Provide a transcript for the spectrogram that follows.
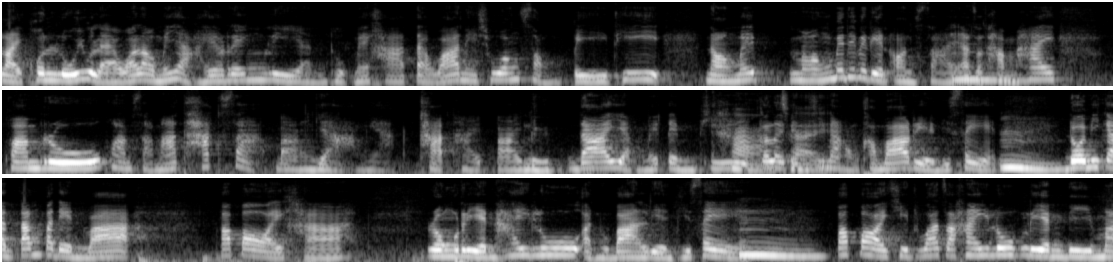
หลายคนรู้อยู่แล้วว่าเราไม่อยากให้เร่งเรียนถูกไหมคะ แต่ว่าในช่วงสองปีที่น้องไม่น้องไม่ได้ไปเรียนออนไซต์อาจจะทำให้ความรู้ความสามารถทักษะบางอย่างเนี่ยขาดหายไปหรือได้อย่างไม่เต็มที่ค่ะก็เลยเป็นใช่ที่มาของคำว่าเรียนพิเศษอืมโดยมีการตั้งประเด็นว่า ป้าปอยคะโรงเรียนให้ลูกอนุบาลเรียนพิเศษอืมป้าปอยคิดว่าจะให้ลูกเรียนดีไหม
